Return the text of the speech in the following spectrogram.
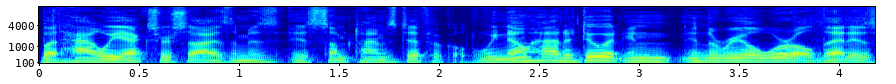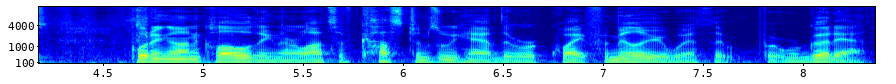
But how we exercise them is, is sometimes difficult. We know how to do it in, in the real world. That is, putting on clothing. There are lots of customs we have that we're quite familiar with that, that we're good at.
